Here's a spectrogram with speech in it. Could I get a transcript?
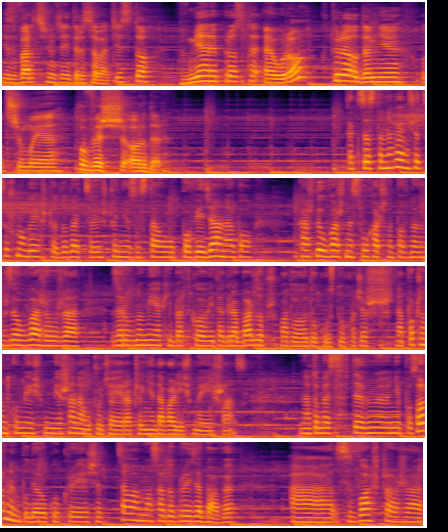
jest warto się zainteresować. Jest to w miarę proste euro, które ode mnie otrzymuje powyższy order. Tak zastanawiam się, cóż mogę jeszcze dodać, co jeszcze nie zostało powiedziane, bo każdy uważny słuchacz na pewno już zauważył, że zarówno mi, jak i Bartkowi ta gra bardzo przypadła do gustu, chociaż na początku mieliśmy mieszane uczucia i raczej nie dawaliśmy jej szans. Natomiast w tym niepozornym pudełku kryje się cała masa dobrej zabawy, a zwłaszcza, że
